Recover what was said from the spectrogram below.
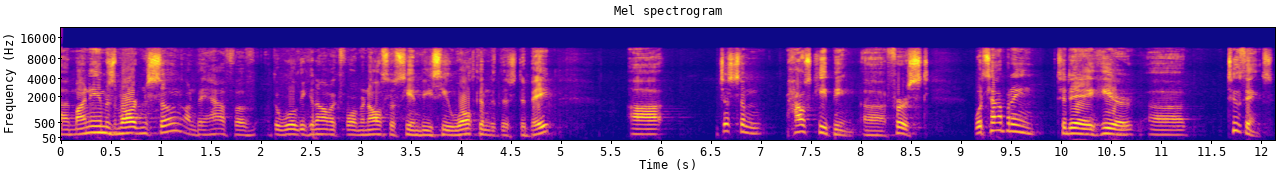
Uh, my name is Martin Soong on behalf of the World Economic Forum and also CNBC. Welcome to this debate. Uh, just some housekeeping uh, first. What's happening today here, uh, two things.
